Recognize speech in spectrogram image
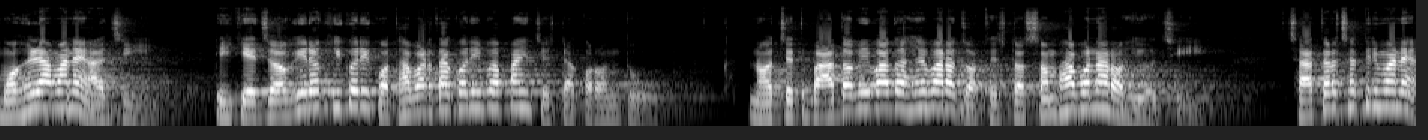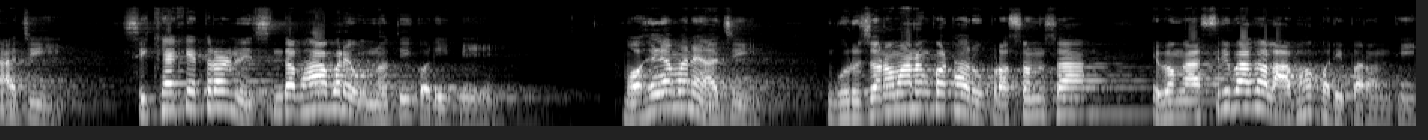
ମହିଳାମାନେ ଆଜି ଟିକିଏ ଜଗି ରଖିକରି କଥାବାର୍ତ୍ତା କରିବା ପାଇଁ ଚେଷ୍ଟା କରନ୍ତୁ। ନଚେତ୍ ବାଦ ବିବାଦ ହେବାର ଯଥେଷ୍ଟ ସମ୍ଭାବନା ରହିଅଛି। ଛାତ୍ରଛାତ୍ରୀମାନେ ଆଜି ଶିକ୍ଷା କ୍ଷେତ୍ରରେ ନିଶ୍ଚିନ୍ତ ଭାବରେ ଉନ୍ନତି କରିବେ। ମହିଳାମାନେ ଆଜି ଗୁରୁଜନମାନଙ୍କ ଠାରୁ ପ୍ରଶଂସା ଏବଂ ଆଶୀର୍ବାଦ ଲାଭ କରିପାରନ୍ତି।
